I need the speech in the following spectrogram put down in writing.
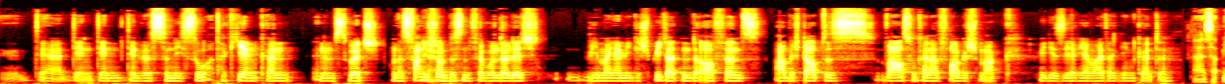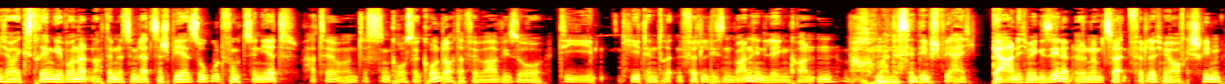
der, den, den, den wirst du nicht so attackieren können in einem Switch. Und das fand ich schon ein bisschen verwunderlich, wie Miami gespielt hat in der Offense. Aber ich glaube, das war auch so ein kleiner Vorgeschmack wie die Serie weitergehen könnte. Es hat mich auch extrem gewundert, nachdem das im letzten Spiel ja so gut funktioniert hatte und das ein großer Grund auch dafür war, wieso die Heat im dritten Viertel diesen Run hinlegen konnten, warum man das in dem Spiel eigentlich gar nicht mehr gesehen hat. Irgendeinem zweiten Viertel habe ich mir aufgeschrieben,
